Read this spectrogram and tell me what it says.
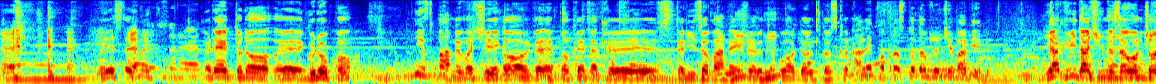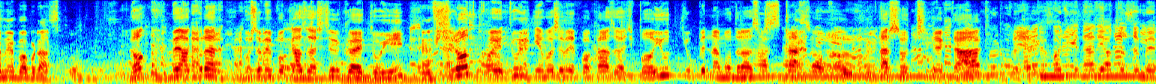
My jesteśmy retro e, grupą. Nie dbamy właściwie o epokę tak e, stylizowanej, żeby to było do, doskonale. Po prostu dobrze się bawimy. Jak widać na załączonym obrazku. No, my akurat możemy pokazać tylko etui. W środku etui nie możemy pokazać, bo YouTube by nam od razu skasował nasz odcinek, tak? Chodzi generalnie o to, żeby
